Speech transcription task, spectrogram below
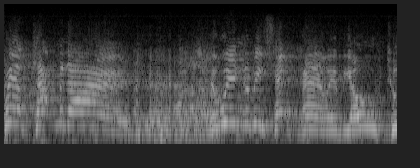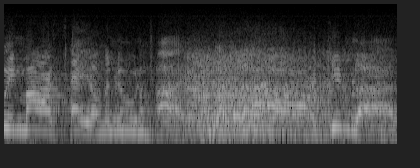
we'll Captain Iron. The wind will be set fair. We'll be old two in Mars Tay on the noon tide. ah, Jim lad.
